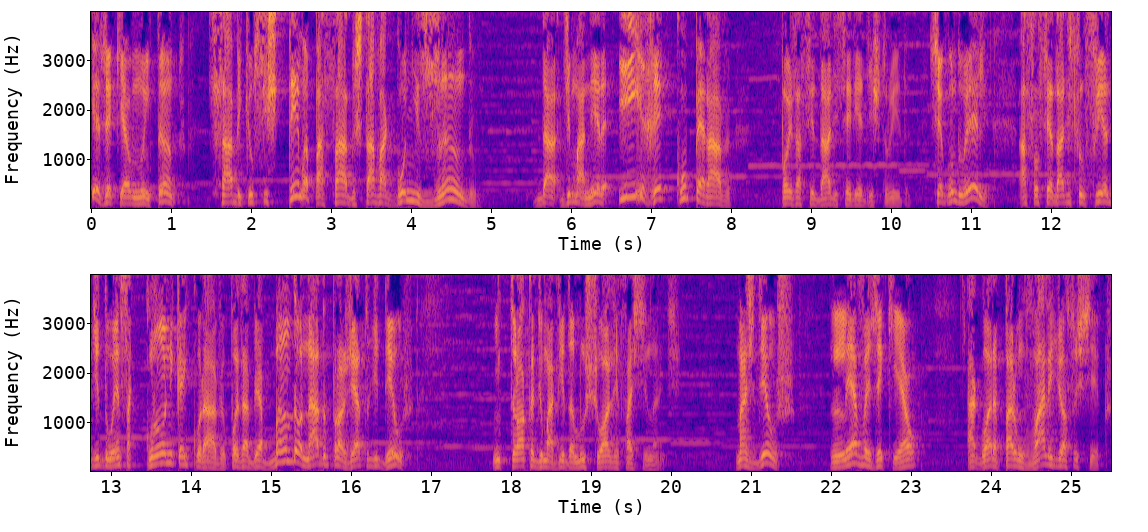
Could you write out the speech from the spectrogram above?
Ezequiel, no entanto, sabe que o sistema passado estava agonizando de maneira irrecuperável, pois a cidade seria destruída. Segundo ele, a sociedade sofria de doença crônica incurável, pois havia abandonado o projeto de Deus em troca de uma vida luxuosa e fascinante. Mas Deus leva Ezequiel agora para um vale de ossos secos.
